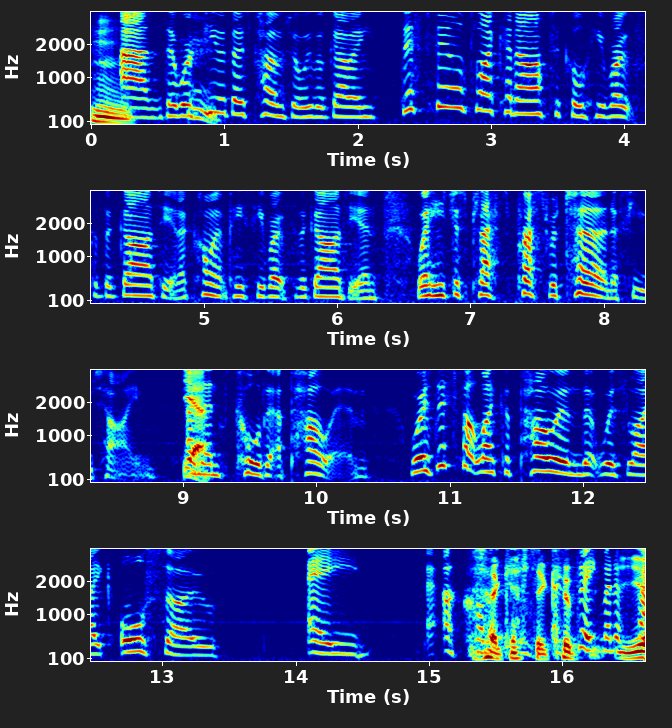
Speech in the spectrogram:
and there were a few of those poems where we were going. This feels like an article he wrote for the Guardian, a comment piece he wrote for the Guardian, where he's just pressed, pressed return a few times Yeah. and then called it a poem. Whereas this felt like a poem that was like also a a comment I guess it a could- statement of yeah.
